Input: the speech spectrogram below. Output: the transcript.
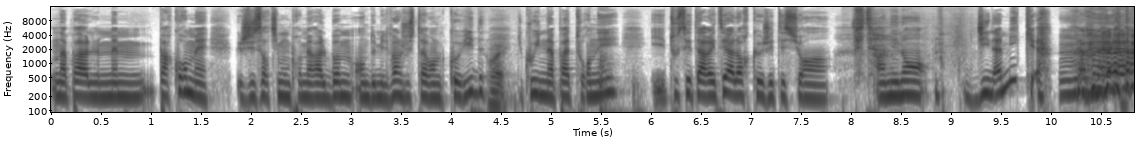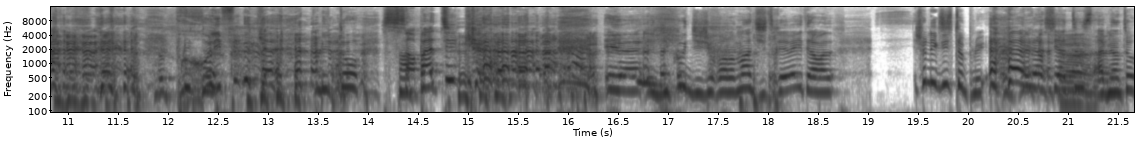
on n'a pas le même parcours, mais j'ai sorti mon premier album en 2020 juste avant le Covid. Ouais. Du coup, il n'a pas tourné. Et tout s'est arrêté alors que j'étais sur un, un élan dynamique, prolifique, plutôt sympathique. et, euh, et du coup, du jour au lendemain, tu te réveilles, t'es Je n'existe plus. Merci à tous. À bientôt.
